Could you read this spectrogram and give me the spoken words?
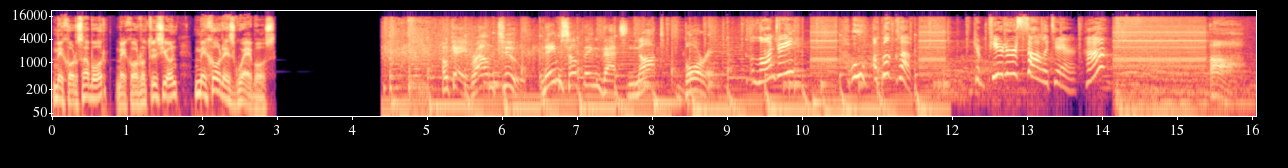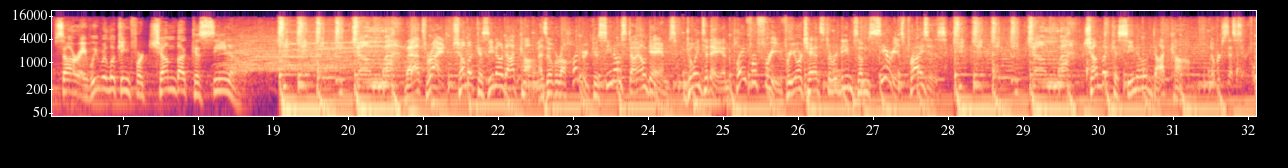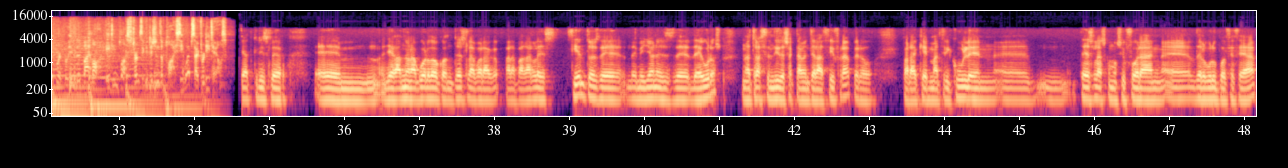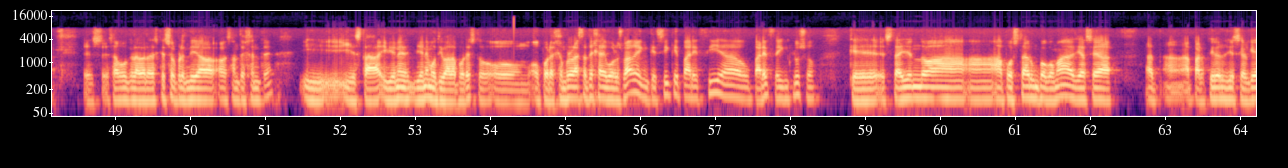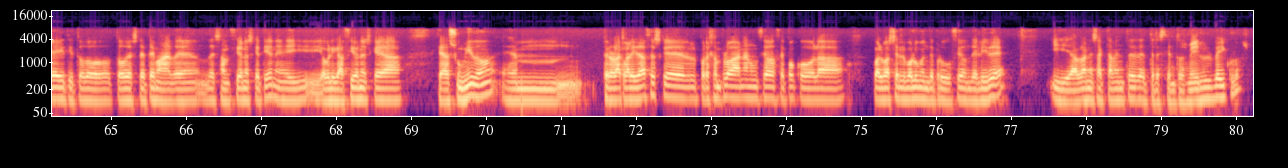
Mejor sabor, mejor nutrición, mejores huevos. Okay, round two. Name something that's not boring. A laundry? Ooh, a book club. Computer solitaire, huh? Ah, oh, sorry, we were looking for Chumba Casino. That's right. ChumbaCasino.com has over 100 casino style games. Join today and play for free for your chance to redeem some serious prizes. ChumbaCasino.com. No purchase necessary. Full prohibited by law. 18 plus terms and conditions apply. See website for details. Chrysler eh, llegando a un acuerdo con Tesla para, para pagarles cientos de, de millones de, de, euros. No ha trascendido exactamente la cifra, pero para que matriculen eh, Teslas como si fueran eh, del grupo FCA es, algo que la verdad es que sorprendía a bastante gente y, y está y viene, motivada por esto. O, por ejemplo, la estrategia de Volkswagen, que sí que parecía o parece incluso que está yendo a, apostar un poco más, ya sea a, partir del Dieselgate y todo, todo este tema de, sanciones que tiene y, obligaciones que ha, que ha asumido. Eh, pero la claridad es que, por ejemplo, han anunciado hace poco la, cuál va a ser el volumen de producción del ID y hablan exactamente de 300.000 vehículos,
